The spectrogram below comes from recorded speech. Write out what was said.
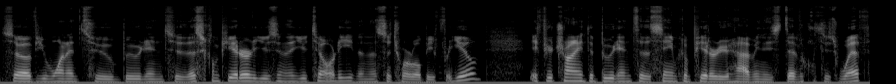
So if you wanted to boot into this computer using the utility, then this tutorial will be for you. If you're trying to boot into the same computer you're having these difficulties with,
